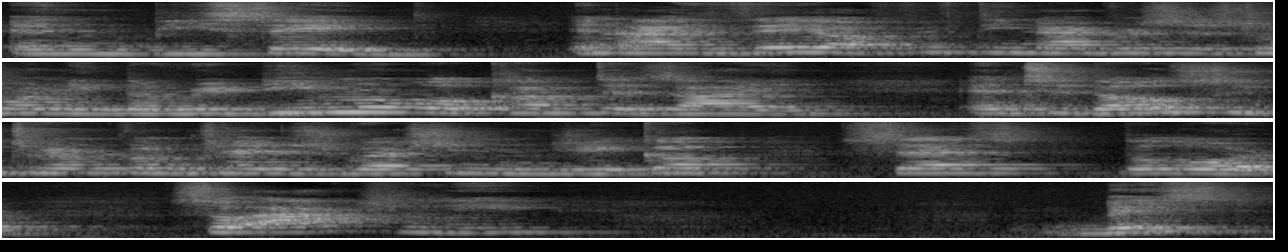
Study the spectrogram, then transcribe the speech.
and be saved. In isaiah 59 verses 20 the redeemer will come to zion and to those who turn from transgression in jacob says the lord. So actually based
